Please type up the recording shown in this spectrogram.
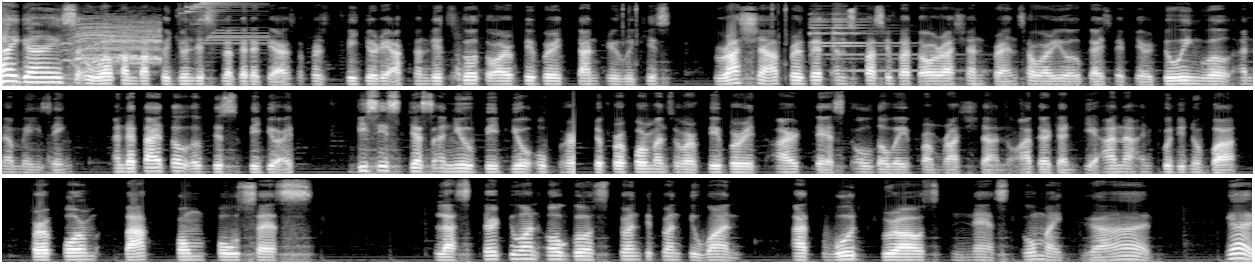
Hi guys, welcome back to Junris Vlog at the first video reaction. Let's go to our favorite country which is Russia. Privet and spasiba to our Russian friends. How are you all guys? If you're doing well and amazing. And the title of this video, I, this is just a new video of her, the performance of our favorite artist all the way from Russia, no other than Diana Ankudinova, perform Bach composes last 31 August 2021 at Wood Grouse Nest. Oh my god yeah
